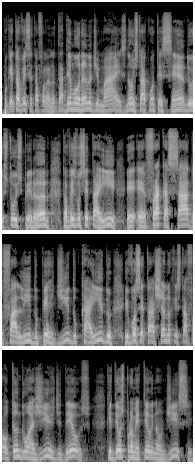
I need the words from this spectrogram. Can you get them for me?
porque talvez você está falando, está demorando demorando demais, não está acontecendo, eu estou esperando. Talvez você está aí é, é, fracassado, falido, perdido, caído, e você está achando que está faltando um agir de Deus, que Deus prometeu e não disse.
